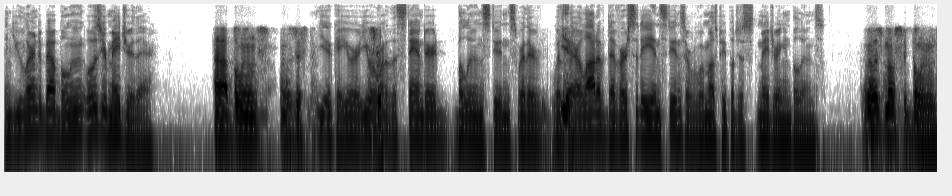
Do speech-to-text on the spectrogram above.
And you learned about balloons. What was your major there? Uh, balloons. It was just You, okay, you were you were one of the standard balloon students. Were there was Yeah. there a lot of diversity in students, or were most people just majoring in balloons? it was mostly balloons.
